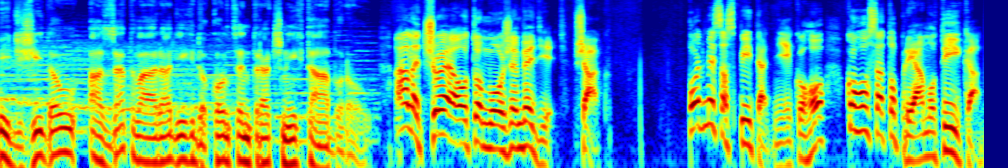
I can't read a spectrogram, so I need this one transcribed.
byť židov a zatvárať ich do koncentračných táborov. Ale čo ja o tom môžem vedieť? Však. Poďme sa spýtať niekoho, koho sa to priamo týka.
